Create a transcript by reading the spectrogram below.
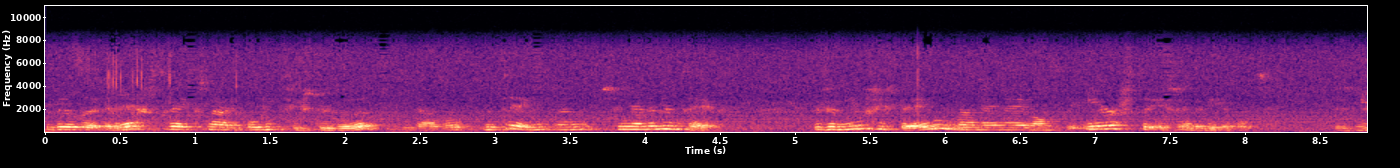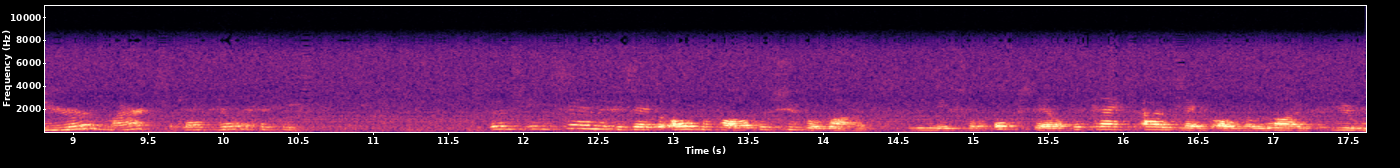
Ze wilde rechtstreeks naar de politie sturen, die daardoor meteen een signalement heeft. Het is een nieuw systeem waarmee Nederland de eerste is in de wereld. Het is duur, maar het lijkt heel effectief. Een in scène gezette overval op een supermarkt. Minister Opstelten krijgt uitleg over live view.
